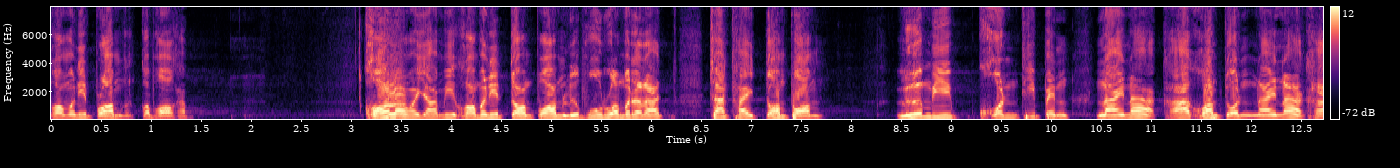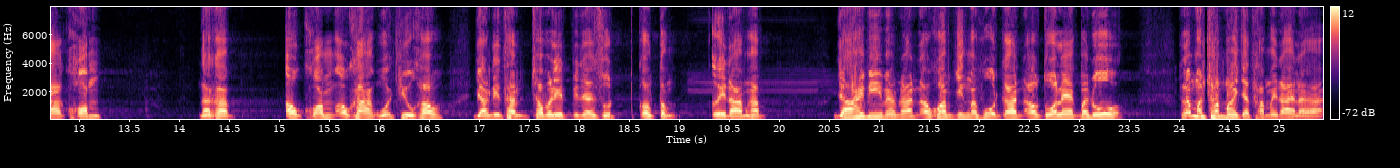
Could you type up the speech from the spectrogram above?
คอมมิวนิสต์ปลอมก็พอครับ ขอร้องว่าอย่ามีคอมมิวนิสต์จอมปลอม หรือผู้ร่วมพัฒนาชาติไทยจอมปลอม หรือมีคนที่เป็นนายหน้าค้าความจน นายหน้าค้าคอมนะครับ เอาคอมเอาค่าหัวคิวเขาอย่างที่ท่านชาวลิตพิเศษสุดก็ต้องเอ่ยนามครับ อย่าให้มีแบบนั้น เอาความจริงมาพูดกัน เอาตัวเลขมาดู แล้วมันทำไมจะทำไม่ได้ล่ะฮะ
